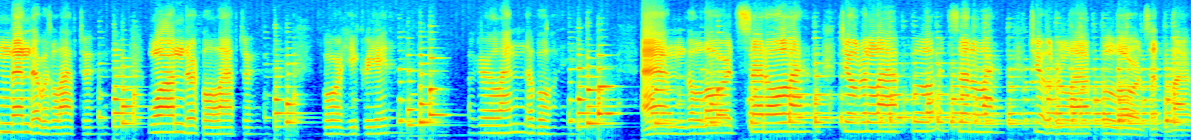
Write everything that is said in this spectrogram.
And then there was laughter, wonderful laughter, for he created a girl and a boy. And the Lord said, Oh, laugh, children, laugh. The Lord said, laugh, children, laugh. The Lord said, laugh,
